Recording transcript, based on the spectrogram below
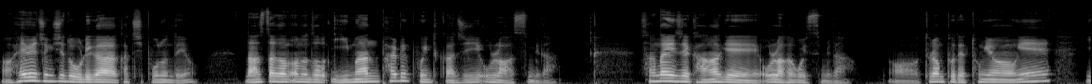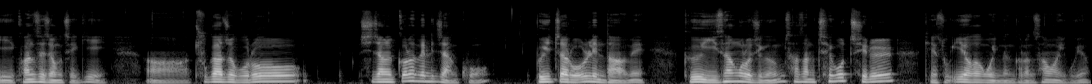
어, 해외 증시도 우리가 같이 보는데요. 나스닥은 어느덧 2만 800포인트까지 올라왔습니다. 상당히 이제 강하게 올라가고 있습니다. 어, 트럼프 대통령의 이 관세 정책이 어, 추가적으로 시장을 끌어내리지 않고 V자로 올린 다음에 그 이상으로 지금 사상 최고치를 계속 이어가고 있는 그런 상황이고요.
